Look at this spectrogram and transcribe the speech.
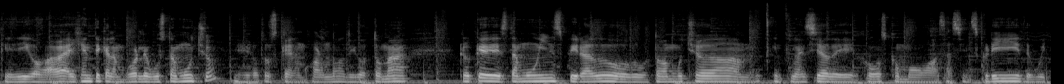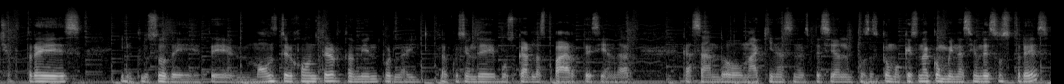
Que digo, ah, hay gente que a lo mejor le gusta mucho. Y otros que a lo mejor no. Digo, toma... Creo que está muy inspirado, toma mucha um, influencia de juegos como Assassin's Creed, The Witcher 3, incluso de, de Monster Hunter también por la, la cuestión de buscar las partes y andar cazando máquinas en especial. Entonces como que es una combinación de esos tres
